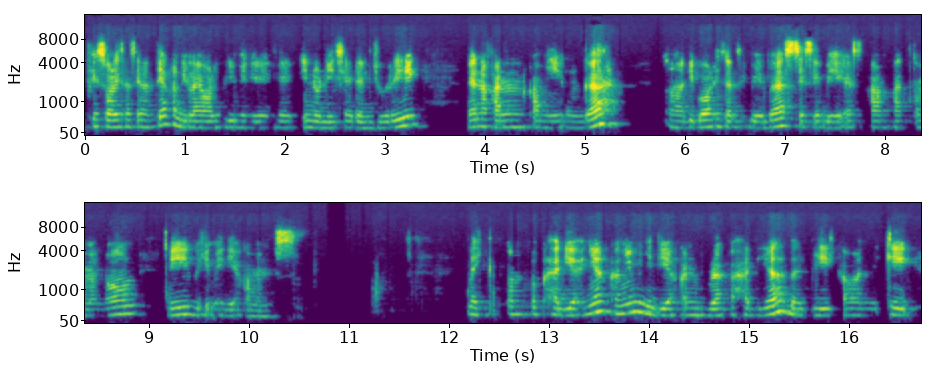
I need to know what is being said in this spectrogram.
visualisasi nanti akan dilewati di media Indonesia dan juri dan akan kami unggah uh, di bawah lisensi bebas CC BY SA 4.0 di Wikimedia Commons. Baik, untuk hadiahnya kami menyediakan beberapa hadiah bagi kawan Wiki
